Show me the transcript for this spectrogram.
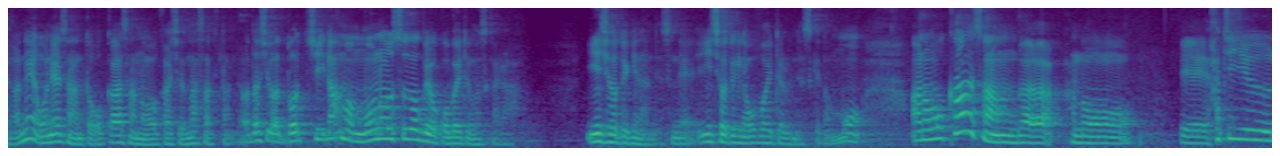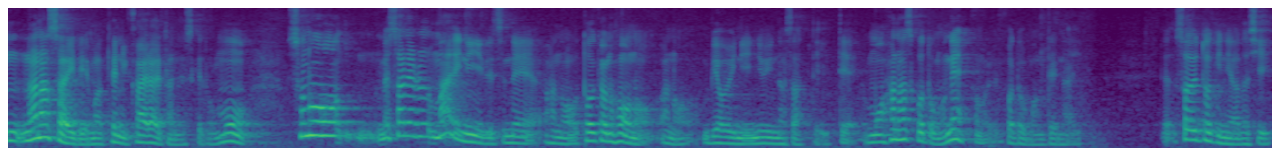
妹がねお姉さんとお母さんのお菓子をなさったんで私はどちらもものすごくよく覚えてますから。印象的なんですね。印象的に覚えてるんですけども。あのお母さんがあの、え、87歳で、ま、手に帰られたんですけども。その召される前にですねあの東京の方のあの病院に入院なさっていて。もう話すこともね言葉も出ない。そういう時に私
